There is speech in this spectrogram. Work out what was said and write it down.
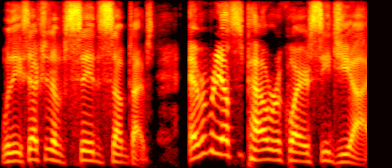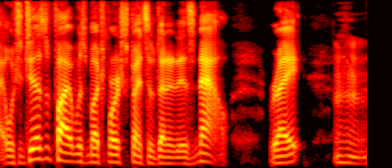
with the exception of Syd's sometimes. Everybody else's power requires CGI, which in 2005 was much more expensive than it is now, right? hmm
